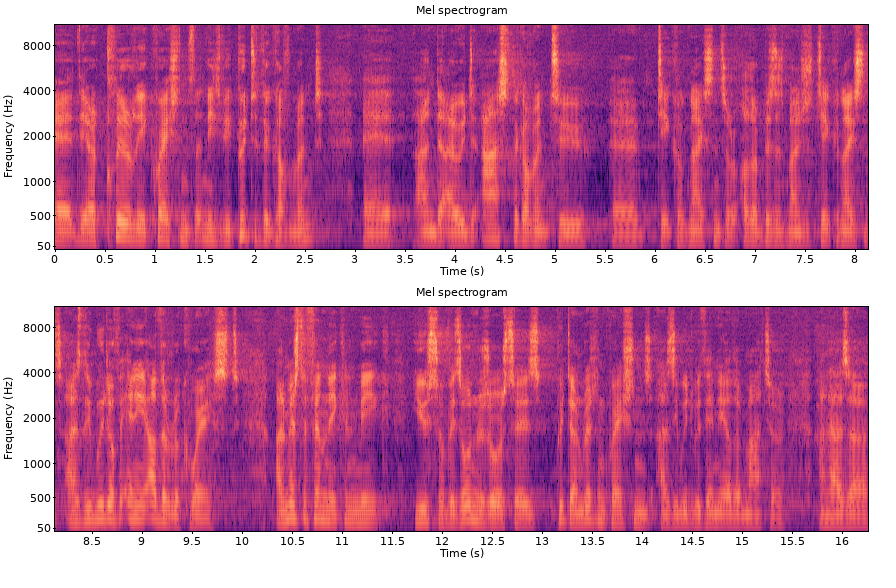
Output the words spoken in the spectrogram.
Uh, they are clearly questions that need to be put to the government. Uh, and I would ask the government to uh, take cognizance or other business managers to take cognizance as they would of any other request. And Mr Finlay can make use of his own resources, put down written questions as he would with any other matter, and has a,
